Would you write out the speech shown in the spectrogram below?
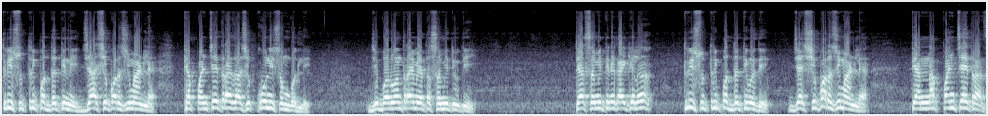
त्रिसूत्री पद्धतीने ज्या शिफारशी मांडल्या त्या पंचायत असे कोणी संबोधले? जी बलवंतराय मेहता समिती होती त्या समितीने काय केलं? त्रिसूत्री पद्धतीमध्ये ज्या शिफारशी मांडल्या त्यांना पंचायत राज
